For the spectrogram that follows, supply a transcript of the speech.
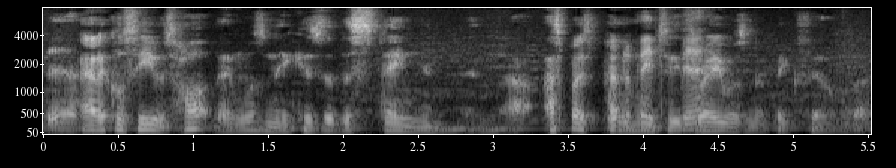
Yeah. And of course, he was hot then, wasn't he? Because of the Sting, and, and uh, I suppose Pelham Would One have been, Two yeah. Three wasn't a big film, but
